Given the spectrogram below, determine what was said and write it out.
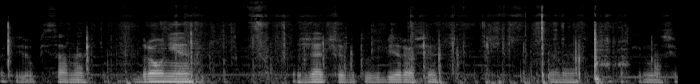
Jakieś opisane bronie, rzeczy, bo tu zbiera się e, takie ma się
